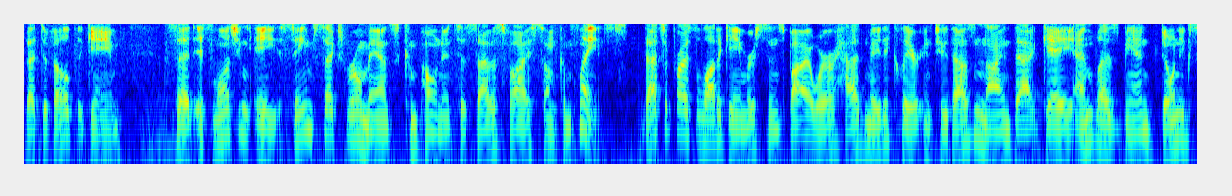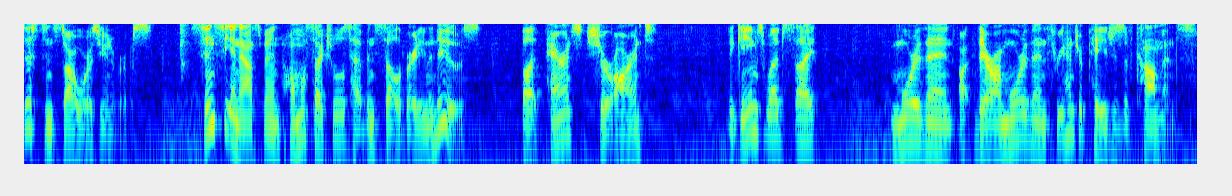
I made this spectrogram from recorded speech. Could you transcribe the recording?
that developed the game said it's launching a same sex romance component to satisfy some complaints. That surprised a lot of gamers since BioWare had made it clear in 2009 that gay and lesbian don't exist in Star Wars universe. Since the announcement, homosexuals have been celebrating the news, but parents sure aren't. The game's website more than uh, there are more than 300 pages of comments,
